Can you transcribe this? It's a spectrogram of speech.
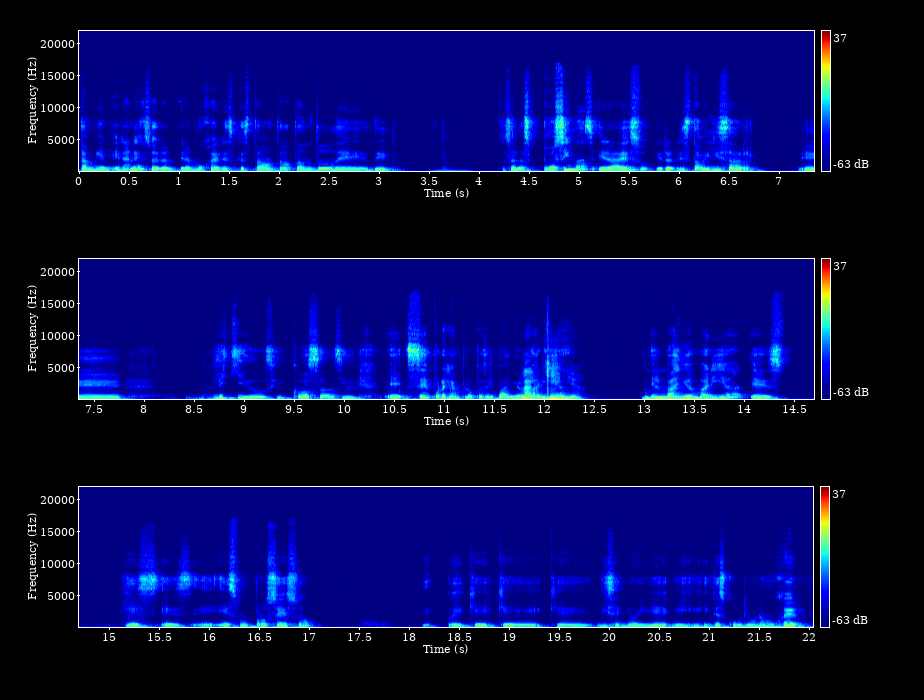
también eran eso, eran, eran mujeres que estaban tratando de, de o sea, las pócimas era eso, eran estabilizar eh, líquidos y cosas. Y eh, sé, por ejemplo, pues el baño de María. El baño de María es, es, es, es un proceso que, que, que diseñó y, y, descubrió una mujer.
